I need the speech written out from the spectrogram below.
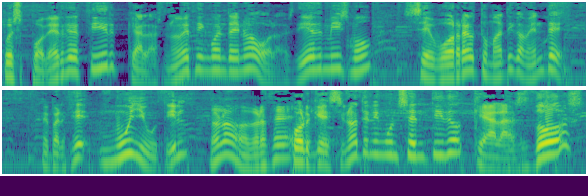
Pues poder decir que a las 9.59 o a las 10 mismo se borre automáticamente. Me parece muy útil. No, no, me parece... Porque si no tiene ningún sentido que a las 2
